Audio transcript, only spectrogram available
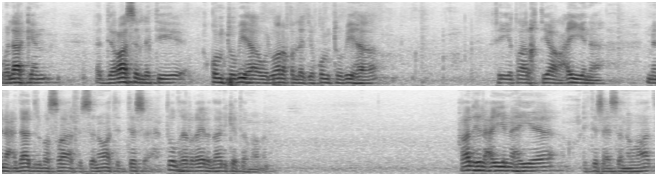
ولكن الدراسة التي قمت بها والورقة التي قمت بها في إطار اختيار عينة من أعداد البصائر في السنوات التسع تظهر غير ذلك تماما. هذه العينة هي لتسع سنوات.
